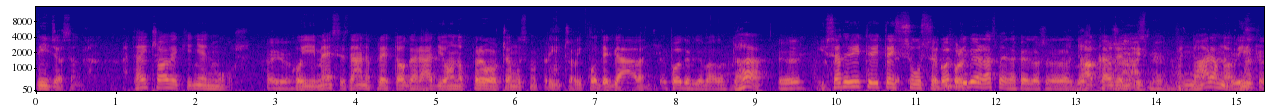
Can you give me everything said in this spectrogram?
Viđao sam ga. A taj čovjek je njen muž Koji mjesec dana pre toga radi ono prvo o čemu smo pričali, podebljavanje. Podeblje malo. Da, E. i sada vidite vi taj susret. Gospođa je bila nasmejena kada je došla na razgovor. Da, kažem, pa naravno, i, da?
